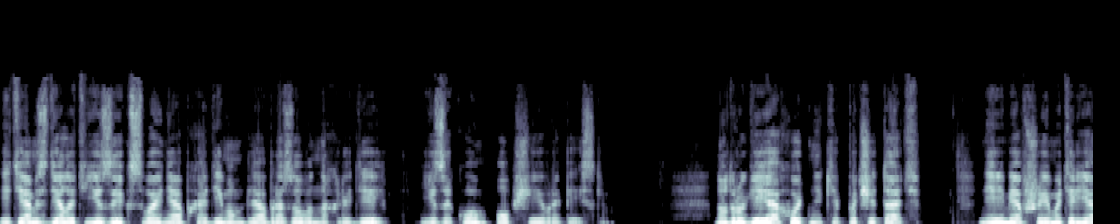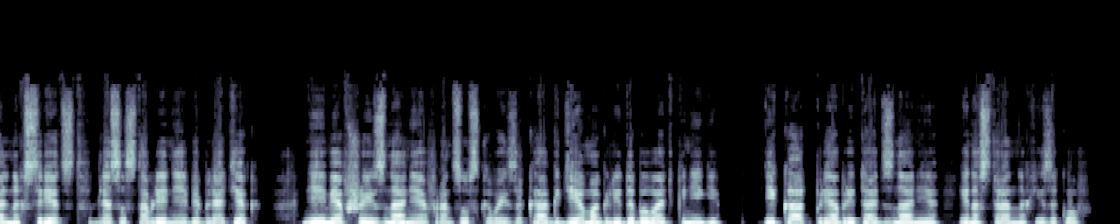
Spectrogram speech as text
и тем сделать язык свой необходимым для образованных людей языком общеевропейским. Но другие охотники почитать, не имевшие материальных средств для составления библиотек, не имевшие знания французского языка, где могли добывать книги и как приобретать знания иностранных языков.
